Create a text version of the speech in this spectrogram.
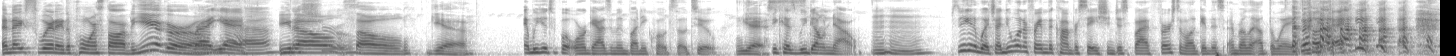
and they swear they the porn star of the year girl. Right, yeah. You that's know, true. so yeah, And we do have to put orgasm in bunny quotes though too. yes, Because we don't know. Mm-hmm. Speaking of which, I do want to frame the conversation just by first of all getting this umbrella out the way. Okay.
